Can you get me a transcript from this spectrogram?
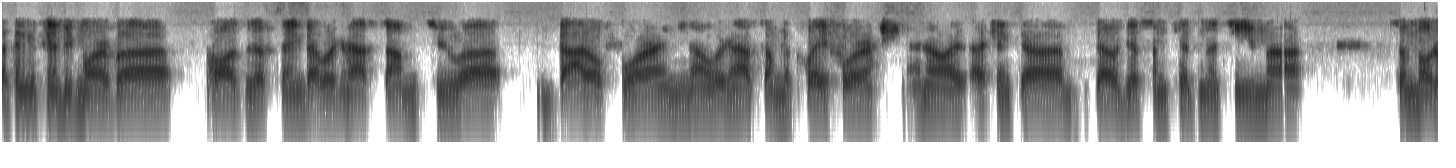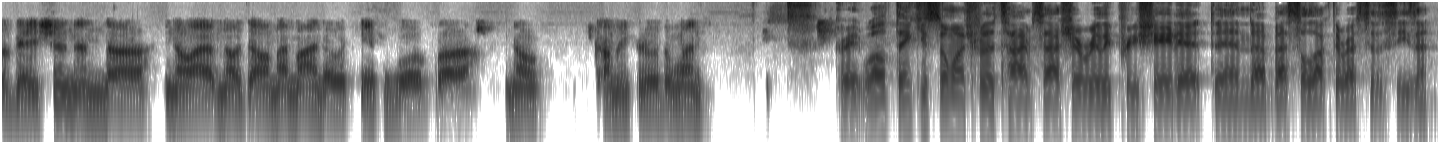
I think it's going to be more of a positive thing that we're going to have some to uh, battle for, and you know we're going to have something to play for. I know. I, I think uh, that will give some kids in the team uh, some motivation, and uh, you know I have no doubt in my mind that we're capable of uh, you know coming through with the win. Great. Well, thank you so much for the time, Sasha. Really appreciate it, and uh, best of luck the rest of the season.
